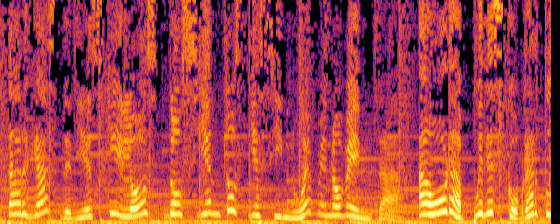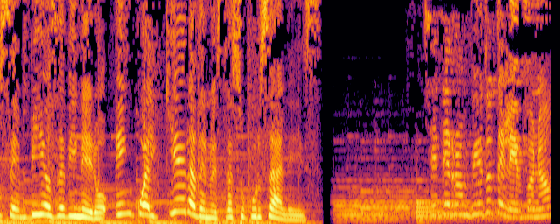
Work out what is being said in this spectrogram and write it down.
Stargas de 10 kilos, 219.90. Ahora puedes cobrar tus envíos de dinero en cualquiera de nuestras sucursales. ¿Se te rompió tu teléfono?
